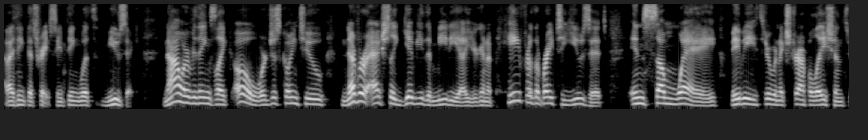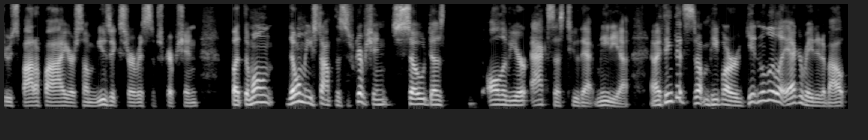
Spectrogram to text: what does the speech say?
And I think that's great. Same thing with music. Now everything's like, oh, we're just going to never actually give you the media. You're going to pay for the right to use it in some way, maybe through an extrapolation through Spotify or some music service subscription. But the moment the moment you stop the subscription, so does all of your access to that media. And I think that's something people are getting a little aggravated about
